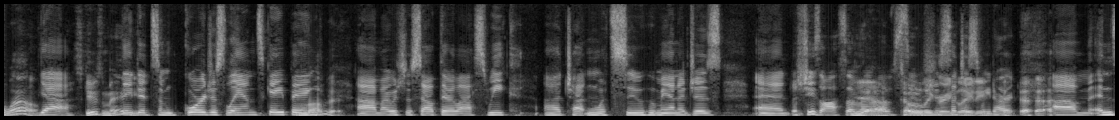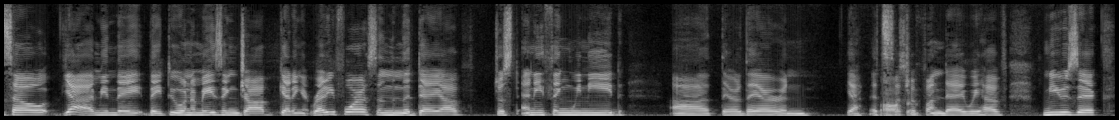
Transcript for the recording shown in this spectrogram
wow. Yeah. Excuse me. They did some gorgeous landscaping. Love it. Um, I was just out there last week uh, chatting with Sue, who manages, and she's awesome. I Yeah, love totally Sue. She's such lady. a sweetheart. um, and so, yeah, I mean, they they do an amazing job getting it ready for us, and then the day of, just anything we need, uh, they're there, and yeah, it's such a fun day. We have music.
